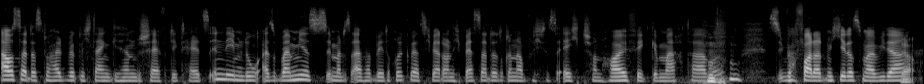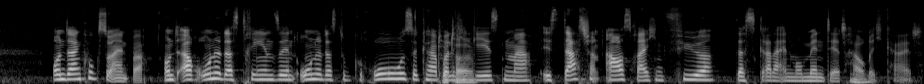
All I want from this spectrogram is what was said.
Außer, dass du halt wirklich dein Gehirn beschäftigt hältst, indem du, also bei mir ist es immer das Alphabet rückwärts, ich werde auch nicht besser da drin, obwohl ich das echt schon häufig gemacht habe. Es überfordert mich jedes Mal wieder. Ja. Und dann guckst du einfach. Und auch ohne dass Tränen sind, ohne dass du große körperliche Total. Gesten machst, ist das schon ausreichend für, das ist gerade ein Moment der Traurigkeit.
